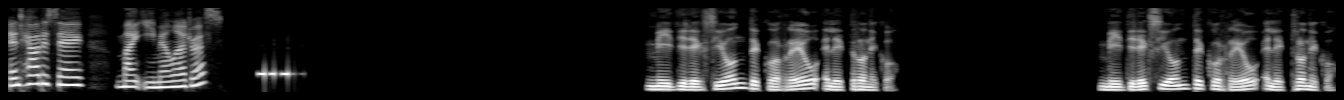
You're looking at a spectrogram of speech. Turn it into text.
And how to say my email address? Mi dirección de correo electrónico. Mi dirección de correo electrónico.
